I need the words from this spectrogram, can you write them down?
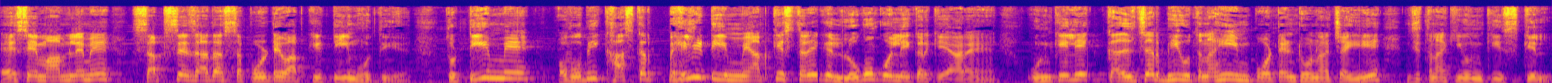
ऐसे मामले में सबसे ज़्यादा सपोर्टिव आपकी टीम होती है। तो टीम में, और वो भी खासकर पहली टीम में आप किस तरह के लोगों को लेकर के आ रहे हैं, उनके लिए कल्चर भी उतना ही इंपॉर्टेंट होना चाहिए जितना कि उनकी स्किल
